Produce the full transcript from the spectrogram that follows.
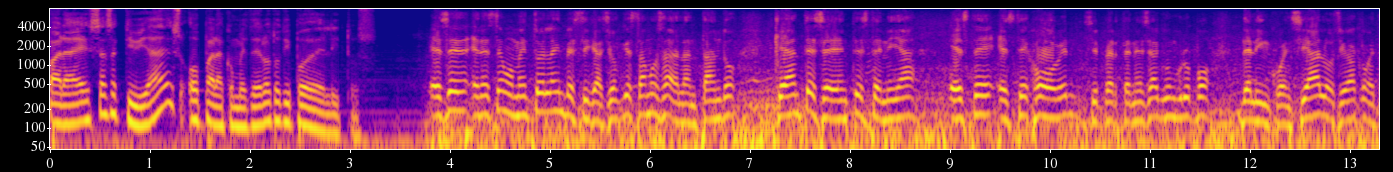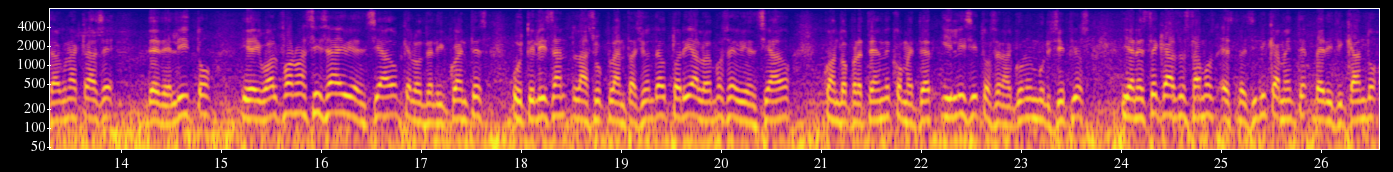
¿Para esas actividades o para cometer otro tipo de delitos? Ese, en este momento es la investigación que estamos adelantando, qué antecedentes tenía este, este joven, si pertenece a algún grupo delincuencial o si iba a cometer alguna clase de delito. Y de igual forma sí se ha evidenciado que los delincuentes utilizan la suplantación de autoría, lo hemos evidenciado cuando pretenden cometer ilícitos en algunos municipios y en este caso estamos específicamente verificando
